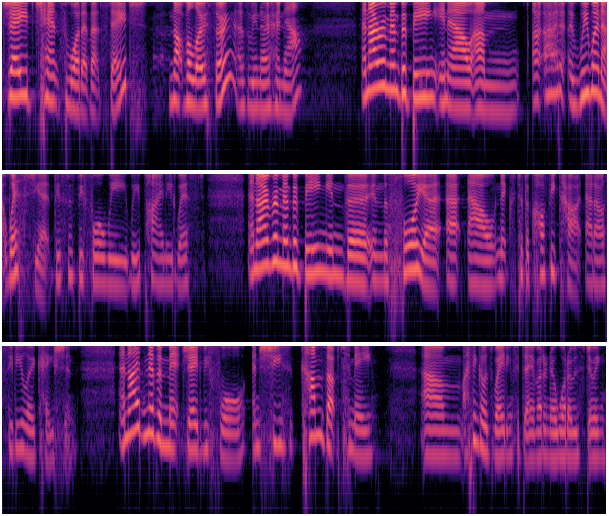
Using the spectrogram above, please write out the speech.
Jade Chancewat at that stage, not Veloso, as we know her now. And I remember being in our, um, I, I, we weren't at West yet. This was before we, we pioneered West. And I remember being in the, in the foyer at our, next to the coffee cart at our city location. And I'd never met Jade before. And she comes up to me. Um, I think I was waiting for Dave. I don't know what I was doing.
